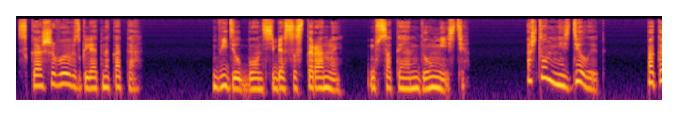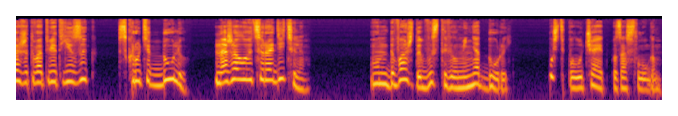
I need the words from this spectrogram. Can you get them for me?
Скашиваю взгляд на кота. Видел бы он себя со стороны, усатый ангел мести. А что он мне сделает? Покажет в ответ язык, скрутит дулю, нажалуется родителям? Он дважды выставил меня дурой. Пусть получает по заслугам.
